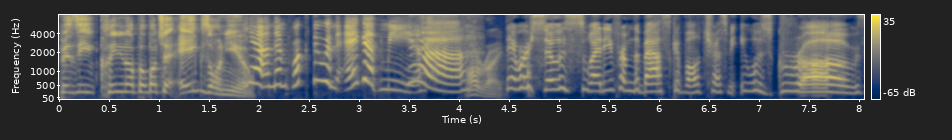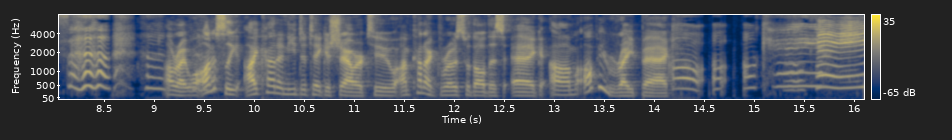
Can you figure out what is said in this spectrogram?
busy cleaning up a bunch of eggs on you. Yeah, and then Brooke threw an egg at me. Yeah. All right. They were so sweaty from the basketball. Trust me, it was gross. All right. Well, honestly, I kind of need to take a shower too. I'm kind of gross with all this egg. Um, I'll be right back. oh, oh, okay. Okay.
